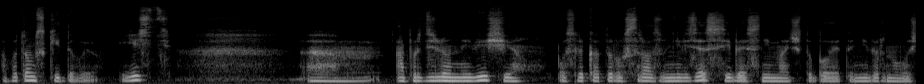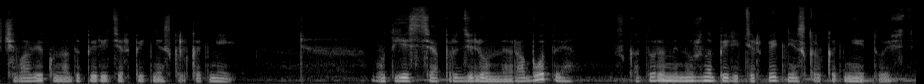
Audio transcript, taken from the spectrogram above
а потом скидываю. Есть э, определенные вещи, после которых сразу нельзя с себя снимать, чтобы это не вернулось человеку, надо перетерпеть несколько дней. Вот есть определенные работы, с которыми нужно перетерпеть несколько дней. То есть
